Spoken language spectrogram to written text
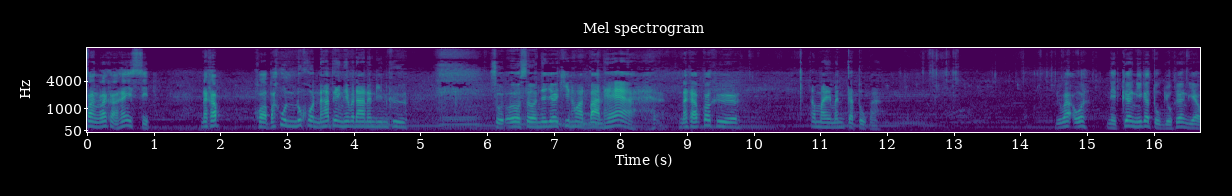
ฟังแล้วค่ะให้สิบนะครับ ขอบพระคุณทุกคนนะครับ เพลงเทวดานันดินคือ สูตรโอโซนเยอะๆคิดฮอดบานแท้นะครับ ก็คือทำไมมันกระตุกอะ หรือว่าโอ้ยเน็ตเครื่องนี้กระตุกอยู่เครื่องเดียว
